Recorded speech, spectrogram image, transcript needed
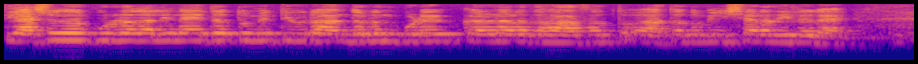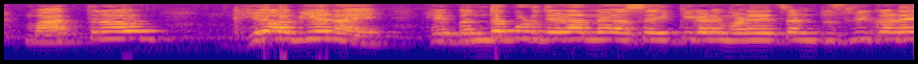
ती आश्वासनं पूर्ण झाली नाही तर तुम्ही तीव्र आंदोलन पुढे करणार आता तुम्ही इशारा दिलेला आहे. मात्र हे अभियान आहे हे बंद पडू देणार नाही असं एकीकडे म्हणायचं आणि दुसरीकडे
